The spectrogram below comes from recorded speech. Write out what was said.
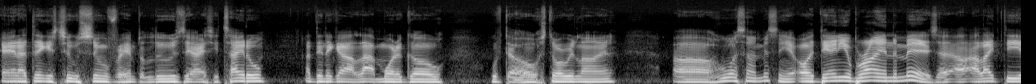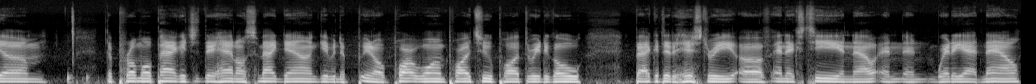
and I think it's too soon for him to lose the IC title. I think they got a lot more to go with the whole storyline. Uh, who else am I missing here? Oh, Daniel Bryan, The Miz. I, I, I like the um, the promo package they had on SmackDown, giving the you know part one, part two, part three to go back into the history of NXT and now and and where they at now.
